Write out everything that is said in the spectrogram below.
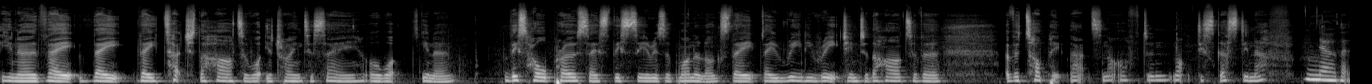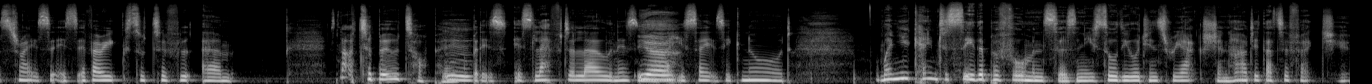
you know they they they touch the heart of what you're trying to say or what you know this whole process this series of monologues they they really reach into the heart of a of a topic that's not often not discussed enough No, that's right. It's, it's a very sort of um, it's not a taboo topic, but it's it's left alone, isn't Yeah. it? Like you say, it's ignored. When you came to see the performances and you saw the audience reaction, how did that affect you?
